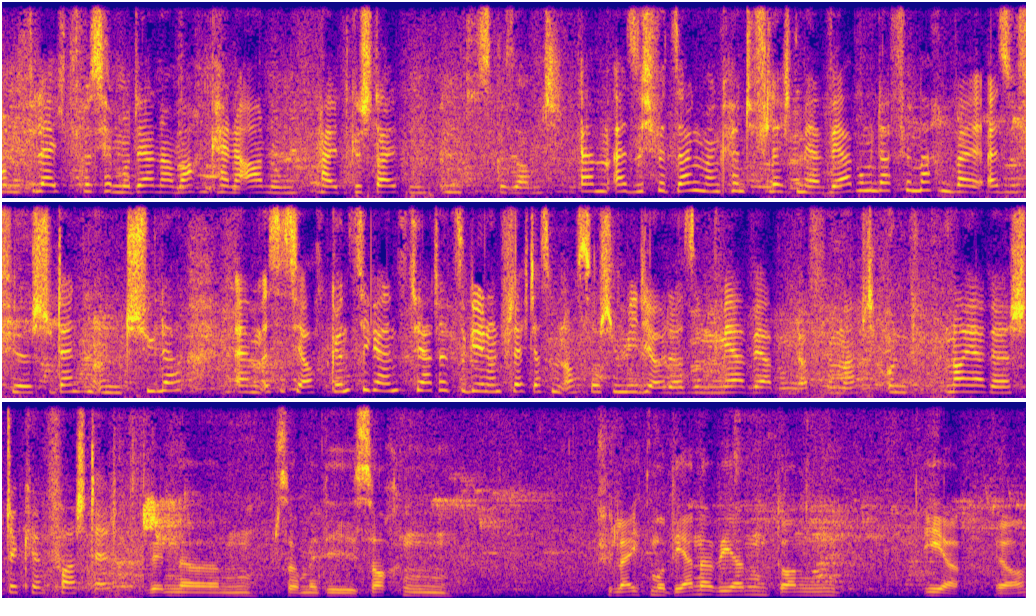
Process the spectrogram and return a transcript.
und vielleicht ein bisschen moderner machen, keine Ahnung, halt gestalten insgesamt. Ähm, also ich würde sagen, man könnte vielleicht mehr Werbung dafür machen, weil also für Studenten und Schüler ähm, ist es ja auch günstiger ins Theater zu gehen und vielleicht, dass man auf Social Media oder so mehr Werbung dafür macht und neuere Stücke vorstellt. Wenn ähm, sagen wir, die Sachen vielleicht moderner werden, dann eher, ja.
